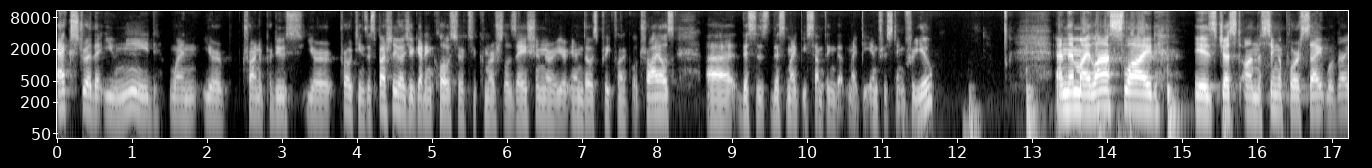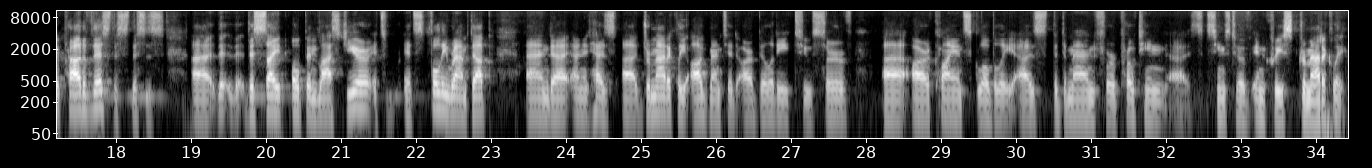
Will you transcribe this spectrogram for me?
extra that you need when you're trying to produce your proteins, especially as you're getting closer to commercialization or you're in those preclinical trials. Uh, this is this might be something that might be interesting for you. And then my last slide is just on the Singapore site. We're very proud of this. This this is uh, th th this site opened last year. It's it's fully ramped up, and uh, and it has uh, dramatically augmented our ability to serve uh, our clients globally as the demand for protein uh, seems to have increased dramatically.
